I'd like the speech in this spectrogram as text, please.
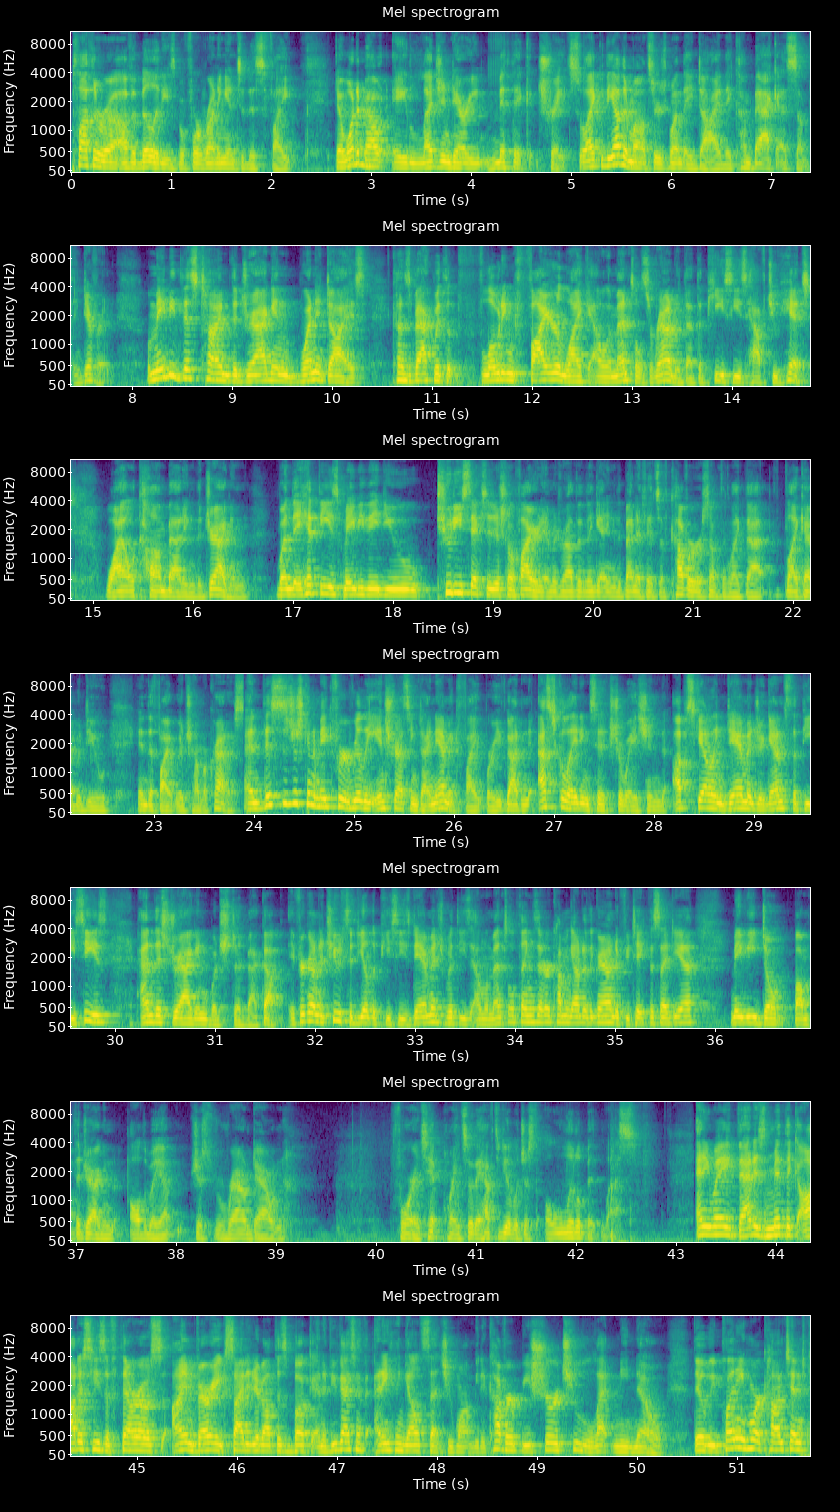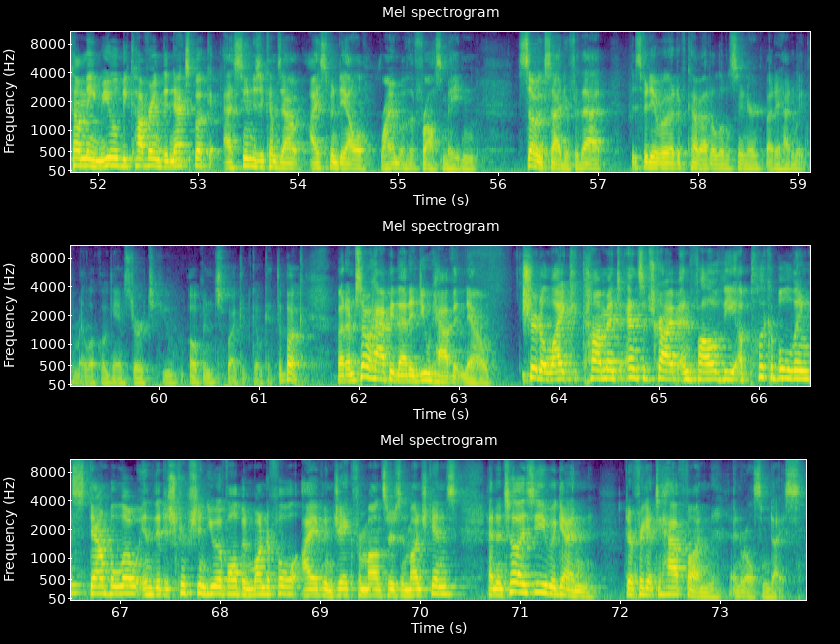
plethora of abilities before running into this fight. Now, what about a legendary mythic trait? So, like the other monsters, when they die, they come back as something different. Well, maybe this time the dragon, when it dies, comes back with floating fire like elementals around it that the PCs have to hit while combating the dragon when they hit these, maybe they do 2d6 additional fire damage rather than getting the benefits of cover or something like that, like I would do in the fight with Tromokratis. And this is just going to make for a really interesting dynamic fight where you've got an escalating situation, upscaling damage against the PCs, and this dragon which stood back up. If you're going to choose to deal the PCs damage with these elemental things that are coming out of the ground, if you take this idea, maybe don't bump the dragon all the way up, just round down for its hit points, so they have to deal with just a little bit less. Anyway, that is Mythic Odysseys of Theros. I am very excited about this book, and if you guys have anything else that you want me to cover, be sure to let me know. There will be plenty more content coming. We will be covering the next book as soon as it comes out Icewind Dale, Rime of the Frost Maiden. So excited for that. This video would have come out a little sooner, but I had to wait for my local game store to open so I could go get the book. But I'm so happy that I do have it now. Be sure to like, comment, and subscribe, and follow the applicable links down below in the description. You have all been wonderful. I have been Jake from Monsters and Munchkins, and until I see you again, don't forget to have fun and roll some dice.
